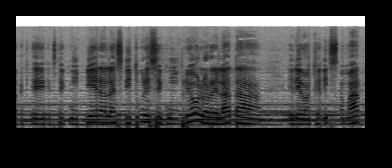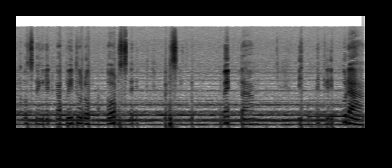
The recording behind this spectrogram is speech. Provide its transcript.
Para que se cumpliera la escritura y se cumplió, lo relata el evangelista Marcos en el capítulo 14, versículo 90, dice la escritura,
